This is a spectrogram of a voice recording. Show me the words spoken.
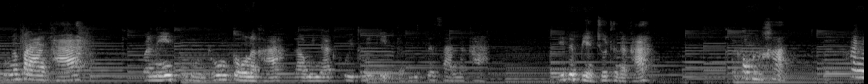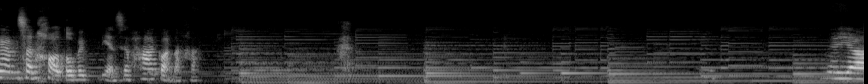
คุณมะปรางคะ วันนี้หนึ่งทุ่มตรงนะคะ เรามีนัดคุยธุรกิจกับมิสเตอร์ซันนะคะรีบไปเปลี่ยนชุดเถอะนะคะ ขอบคุณค่ะถ้างั้นฉันขอตัวไปเปลี่ยนเสื้อผ้าก่อนนะคะ เรยา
